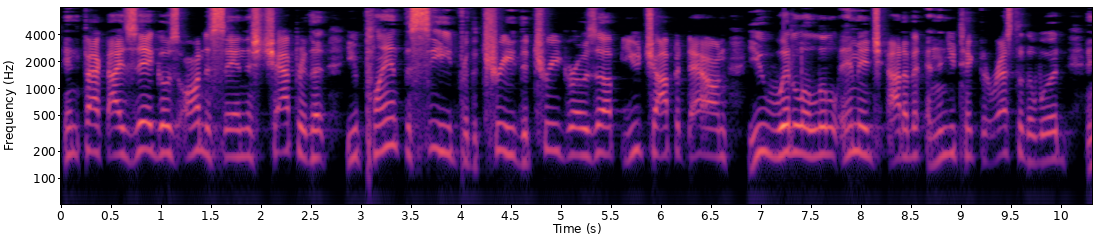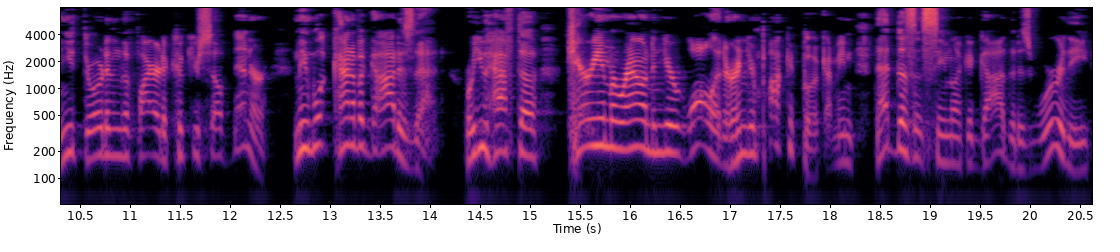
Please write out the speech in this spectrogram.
In fact, Isaiah goes on to say in this chapter that you plant the seed for the tree, the tree grows up, you chop it down, you whittle a little image out of it, and then you take the rest of the wood and you throw it into the fire to cook yourself dinner. I mean, what kind of a God is that? Or you have to carry him around in your wallet or in your pocketbook. I mean, that doesn't seem like a God that is worthy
